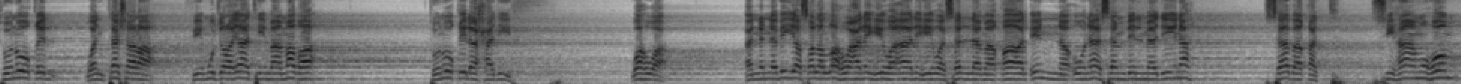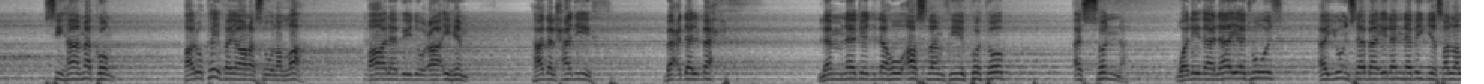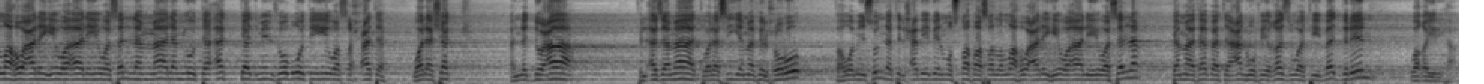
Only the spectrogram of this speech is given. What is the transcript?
تنوقل وانتشر في مجريات ما مضى تنوقل حديث وهو أن النبي صلى الله عليه وآله وسلم قال إن أناسا بالمدينة سبقت سهامهم سهامكم. قالوا كيف يا رسول الله؟ قال بدعائهم. هذا الحديث بعد البحث لم نجد له أصلا في كتب السنة. ولذا لا يجوز أن ينسب إلى النبي صلى الله عليه وآله وسلم ما لم يتأكد من ثبوته وصحته. ولا شك أن الدعاء في الأزمات ولا سيما في الحروب فهو من سنة الحبيب المصطفى صلى الله عليه وآله وسلم كما ثبت عنه في غزوة بدر وغيرها.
